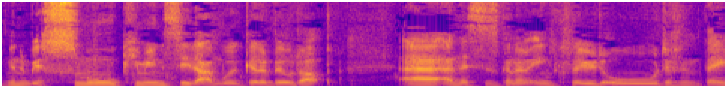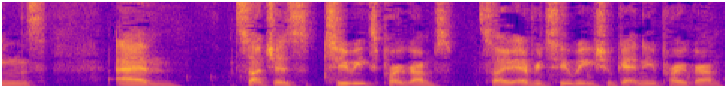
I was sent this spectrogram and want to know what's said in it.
going to be a small community that we're going to build up. Uh, and this is going to include all different things, um, such as two weeks programs. So every two weeks you'll get a new program.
